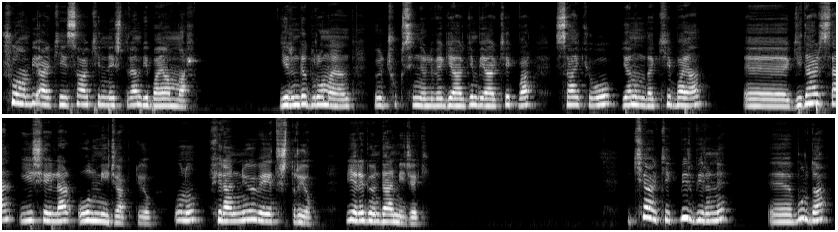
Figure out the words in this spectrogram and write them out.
Şu an bir erkeği sakinleştiren bir bayan var. Yerinde duramayan böyle çok sinirli ve gergin bir erkek var. Sanki o yanındaki bayan e, gidersen iyi şeyler olmayacak diyor. Onu frenliyor ve yatıştırıyor. Bir yere göndermeyecek. İki erkek birbirini e, burada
